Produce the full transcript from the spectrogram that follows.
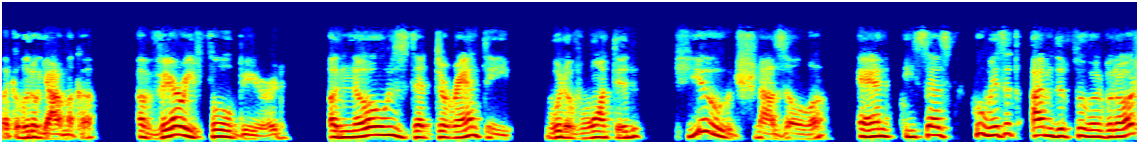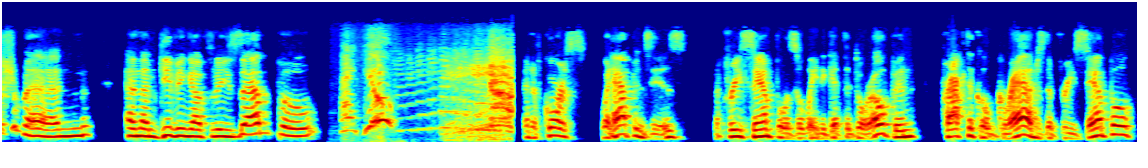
like a little yarmulke, a very full beard, a nose that Durante would have wanted, huge schnozzola, and he says, who is it? I'm the Philip man, and I'm giving a free sample. Thank you. And of course, what happens is the free sample is a way to get the door open. Practical grabs the free sample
